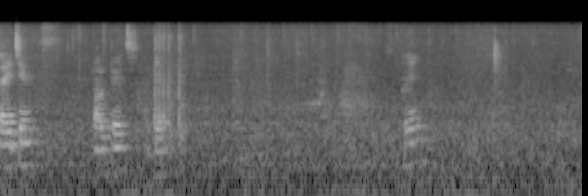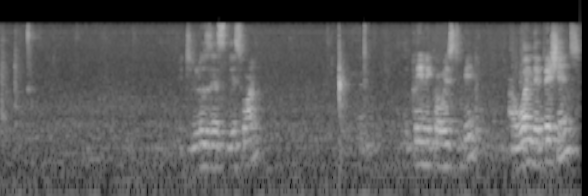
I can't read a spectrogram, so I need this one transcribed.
Tighten, palpate again. Clean. It loses this one the clinical waste bin. I warn the patient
